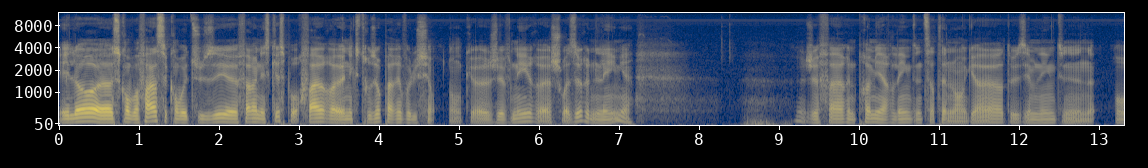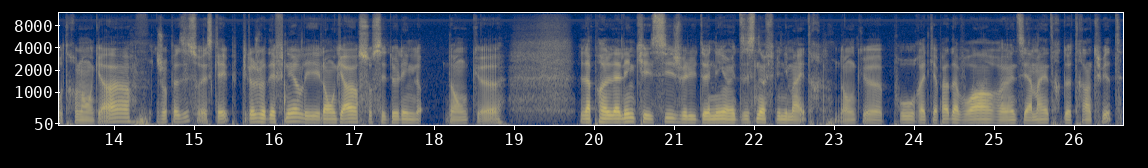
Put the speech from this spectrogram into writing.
Et là, euh, ce qu'on va faire, c'est qu'on va utiliser, euh, faire une esquisse pour faire euh, une extrusion par révolution. Donc, je vais venir choisir une ligne. Je vais faire une première ligne d'une certaine longueur, deuxième ligne d'une autre longueur. Je vais peser sur Escape, puis là, je vais définir les longueurs sur ces deux lignes-là. Donc, la, ligne qui est ici, je vais lui donner un 19 mm, donc euh, pour être capable d'avoir un diamètre de 38.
